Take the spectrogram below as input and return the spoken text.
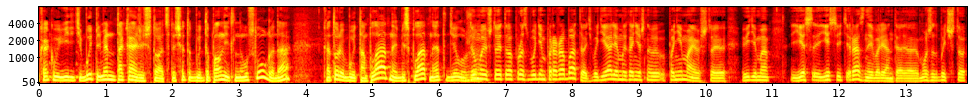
как вы видите, будет примерно такая же ситуация. То есть это будет дополнительная услуга, да, который будет там платный, бесплатный, это дело уже... Думаю, что этот вопрос будем прорабатывать. В идеале мы, конечно, понимаем, что, видимо, если, есть ведь разные варианты. Может быть, что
